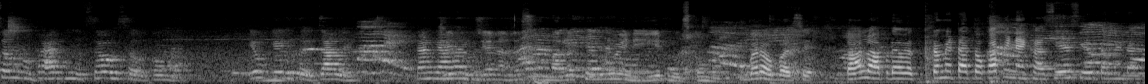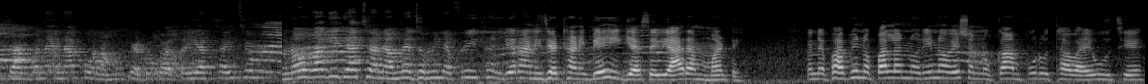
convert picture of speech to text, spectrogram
સૌનું ભાગનું સૌ સૌ કમાય. એવું કેવું તો ચાલે? કારણ કે આમાં જેના નસીબમાં લખેલું હોય ને એટલું જ કમાય. બરોબર છે. તો હાલો આપણે હવે ટમેટા તો કાપી નાખ્યા છે સેવ ટમેટાનું શાક બનાવી નાખો અને મુઠિયા ઢોકળા તૈયાર થાય છે. નવ વાગી ગયા છે અને અમે જમીને ફ્રી થઈને દેરાણી જેઠાણી બેહી ગયા છે એવી આરામ માટે. અને ભાભીનો પાર્લરનું રિનોવેશનનું કામ પૂરું થવા એવું છે.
